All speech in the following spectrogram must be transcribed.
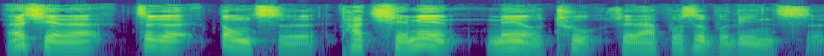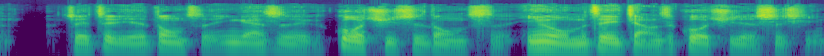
而且呢，这个动词它前面没有 to，所以它不是不定词，所以这里的动词应该是过去式动词，因为我们这里讲的是过去的事情。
